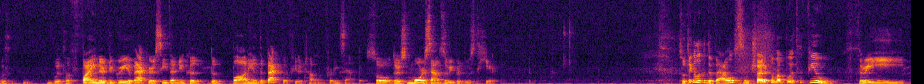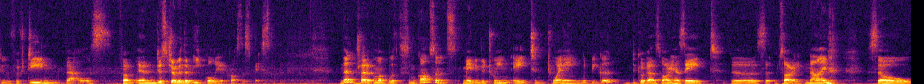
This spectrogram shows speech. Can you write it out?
with with a finer degree of accuracy than you could the body and the back of your tongue, for example. So there's more sounds to be produced here. So take a look at the vowels and try to come up with a few, three to fifteen vowels from and distribute them equally across the space. Then try to come up with some consonants, maybe between eight and twenty would be good the Cook Islands Maori has eight, uh, sorry, nine. So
